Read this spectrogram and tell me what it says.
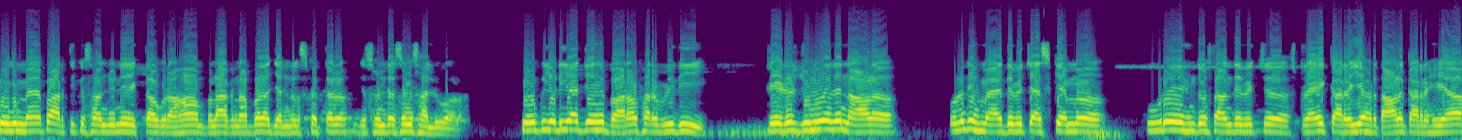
ਕਿਉਂਕਿ ਮੈਂ ਭਾਰਤੀ ਕਿਸਾਨ ਯੂਨੀਅਨ ਏਕਤਾ ਉਗਰਾਹਾਂ, ਬਲਾਕ ਨਾਭਾ ਦਾ ਜਨਰਲ ਸਕੱਤਰ ਜਸਵਿੰਦਰ ਸਿੰਘ ਸਾਲੂਵਾਲ। ਕਿਉਂਕਿ ਜਿਹੜੀ ਅੱਜ ਇਹ 12 ਫਰਵਰੀ ਦੀ ਟ੍ਰੇਡਰ ਯੂਨੀਅਨ ਦੇ ਨਾਲ ਉਹਨਾਂ ਦੀ ਹਮਾਇਤ ਦੇ ਵਿੱਚ ਐਸਕੇਐਮ ਪੂਰੇ ਹਿੰਦੁਸਤਾਨ ਦੇ ਵਿੱਚ ਸਟ੍ਰਾਈਕ ਕਰ ਰਹੀ ਹੈ, ਹੜਤਾਲ ਕਰ ਰਹੇ ਆ।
